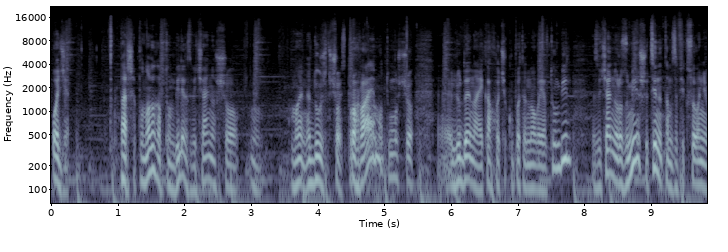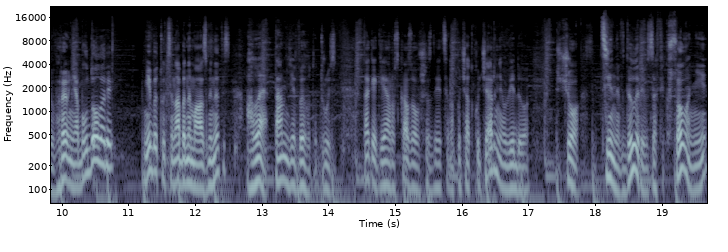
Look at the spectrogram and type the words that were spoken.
Отже, перше, по нових автомобілях, звичайно, що ну, ми не дуже щось програємо, тому що е, людина, яка хоче купити новий автомобіль, звичайно розуміє, що ціни там зафіксовані в гривні або в доларі. Нібито ціна би не мала змінитись, але там є вигода, друзі. Так як я розказував, ще здається, на початку червня у відео, що ціни в дилерів зафіксовані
